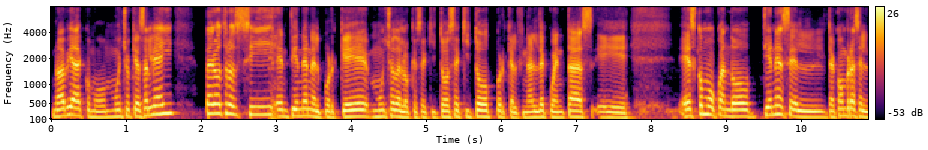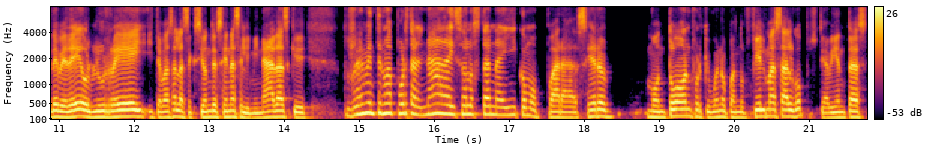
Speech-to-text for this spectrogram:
no había como mucho que hacerle ahí, pero otros sí entienden el por qué mucho de lo que se quitó se quitó, porque al final de cuentas... Eh, es como cuando tienes el, te compras el DVD o el Blu-ray y te vas a la sección de escenas eliminadas que pues realmente no aportan nada y solo están ahí como para hacer montón, porque bueno, cuando filmas algo, pues te avientas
